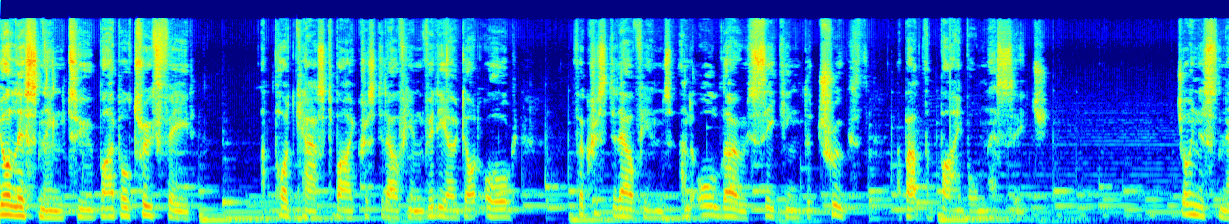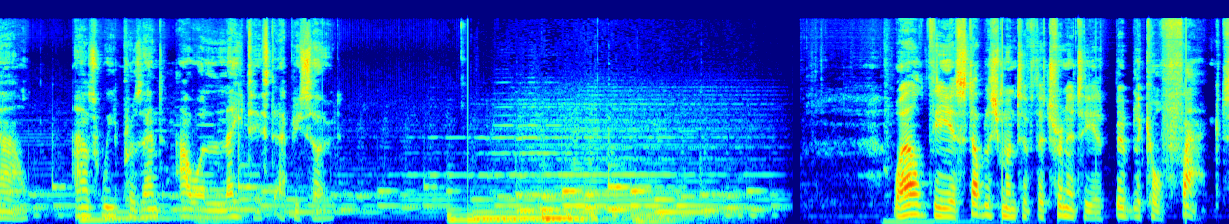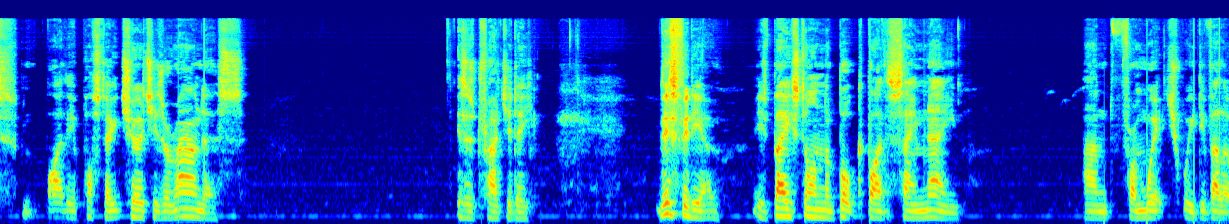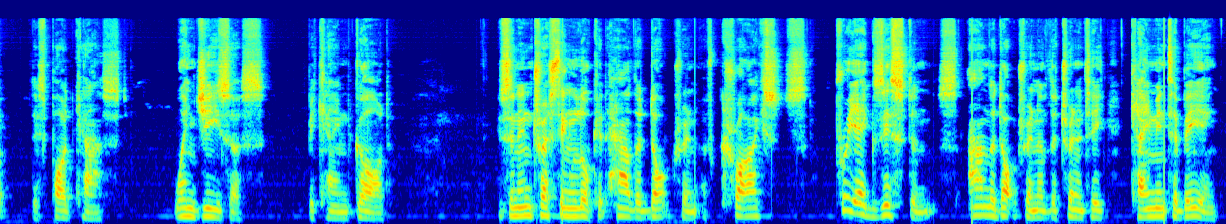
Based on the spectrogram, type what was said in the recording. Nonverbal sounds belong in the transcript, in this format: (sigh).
You're listening to Bible Truth Feed, a podcast by Christadelphianvideo.org for Christadelphians and all those seeking the truth about the Bible message. Join us now as we present our latest episode. Well, the establishment of the Trinity as biblical fact by the apostate churches around us is a tragedy. This video is based on the book by the same name and from which we develop this podcast, When Jesus Became God. It's an interesting look at how the doctrine of Christ's pre existence and the doctrine of the Trinity came into being,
